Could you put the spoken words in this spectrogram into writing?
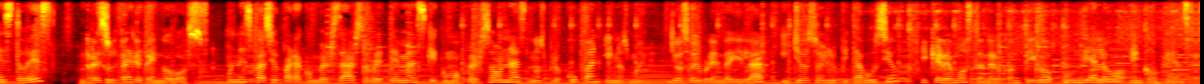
Esto es Resulta que tengo voz, un espacio para conversar sobre temas que como personas nos preocupan y nos mueven. Yo soy Brenda Aguilar Y yo soy Lupita Bucio y queremos tener contigo un diálogo en confianza.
